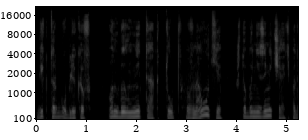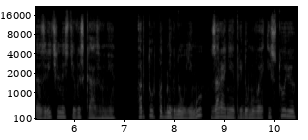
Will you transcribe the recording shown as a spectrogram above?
Виктор Бубликов. Он был не так туп в науке, чтобы не замечать подозрительности высказывания. Артур подмигнул ему, заранее придумывая историю,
